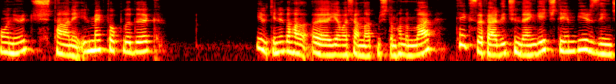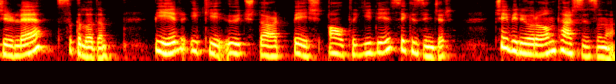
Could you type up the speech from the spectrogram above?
13 tane ilmek topladık. İlkini daha e, yavaş anlatmıştım hanımlar. Tek seferde içinden geçtiğim bir zincirle sıkıladım. 1, 2, 3, 4, 5, 6, 7, 8 zincir. Çeviriyorum ters yüzünü.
